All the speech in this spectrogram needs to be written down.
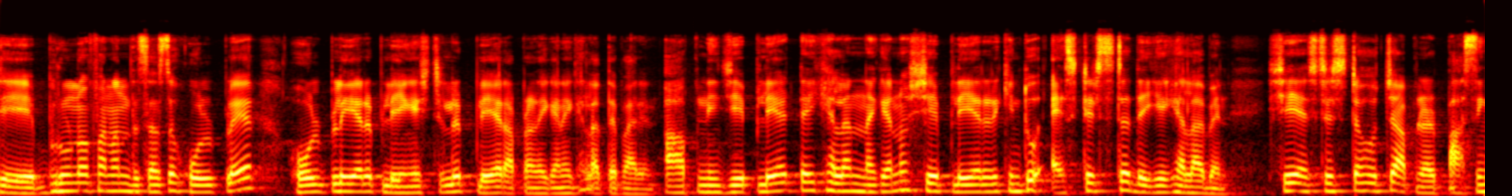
যে ব্রুনো ফার্নান্দেস আছে hole player hole player playing স্টাইলের প্লেয়ার আপনারা এখানে খেলাতে পারেন। আপনি যে প্লেয়ারটাই খেলান না কেন, সে প্লেয়ারের কিন্তু অ্যাস্টেটসটা দেখে খেলাবেন। সেই স্টেটসটা হচ্ছে আপনার passing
